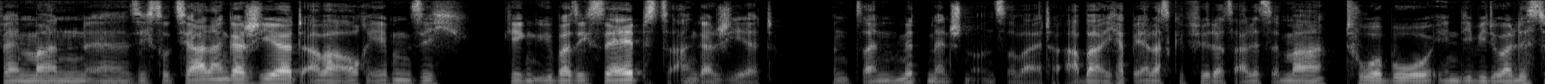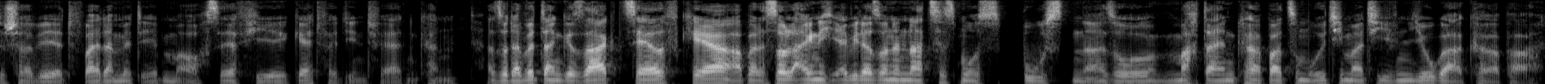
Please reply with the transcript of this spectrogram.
wenn man äh, sich sozial engagiert, aber auch eben sich gegenüber sich selbst engagiert und seinen Mitmenschen und so weiter. Aber ich habe eher das Gefühl, dass alles immer turbo individualistischer wird, weil damit eben auch sehr viel Geld verdient werden kann. Also da wird dann gesagt Self-Care, aber das soll eigentlich eher wieder so einen Narzissmus boosten. Also mach deinen Körper zum ultimativen Yoga-Körper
